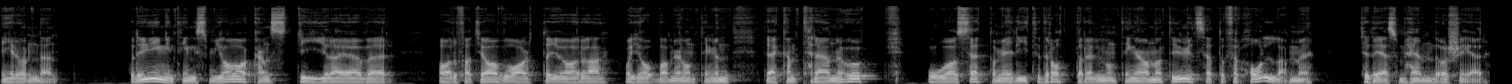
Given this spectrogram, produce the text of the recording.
i grunden. Och det är ju ingenting som jag kan styra över bara för att jag har valt att göra och jobba med någonting. Men det jag kan träna upp oavsett om jag är elitidrottare eller någonting annat. Det är ju mitt sätt att förhålla mig till det som händer och sker.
